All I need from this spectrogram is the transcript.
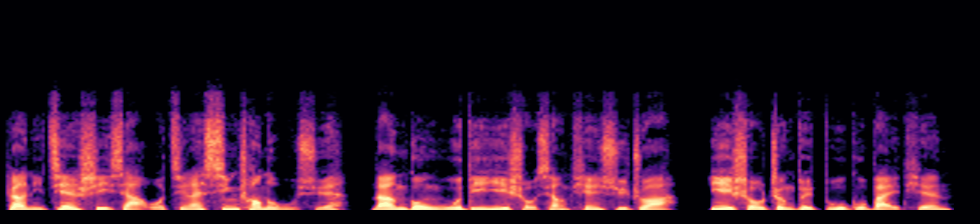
让你见识一下我近来新创的武学。南宫无敌一手向天虚抓，一手正对独孤拜天。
